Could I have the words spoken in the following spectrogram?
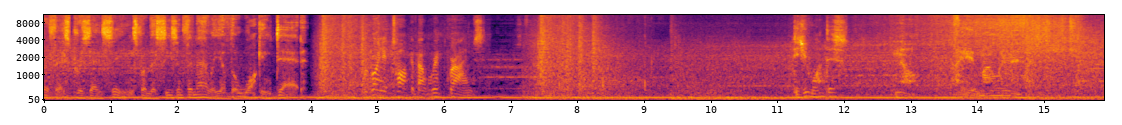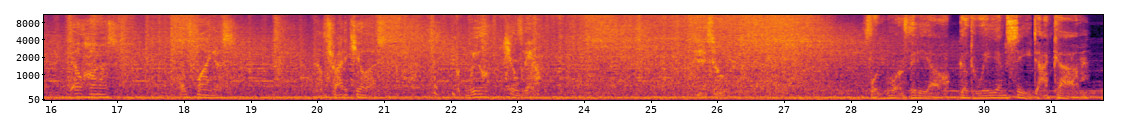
Surfaced presents scenes from the season finale of The Walking Dead. We're going to talk about Rick Grimes. Did you want this? No, I hit my limit. They'll hunt us. They'll find us. They'll try to kill us. But we'll kill them. And it's over. Video, go to amc.com.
